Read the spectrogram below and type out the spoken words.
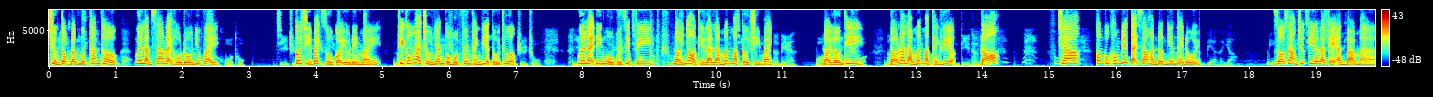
Trưởng tộc đập ngực than thở, ngươi làm sao lại hồ đồ như vậy? Cơ chí bạch dù có yếu đến mấy, thì cũng là chủ nhân của một phương thánh địa tối thượng. Ngươi lại đi ngủ với Diệp Phi, nói nhỏ thì là làm mất mặt cơ chí bạch. Nói lớn thì, đó là làm mất mặt thánh địa. Đó. Cha, con cũng không biết tại sao hắn đột nhiên thay đổi. Rõ ràng trước kia là kẻ ăn bám mà.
